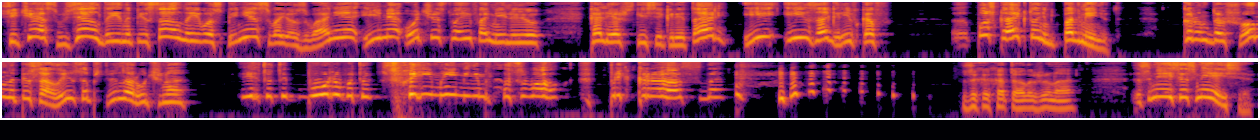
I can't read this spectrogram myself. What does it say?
сейчас взял да и написал на его спине свое звание, имя, отчество и фамилию. Коллежский секретарь и из Агривков. Пускай кто-нибудь подменит. Карандашом написал и собственноручно. — Это ты Борова-то своим именем назвал? Прекрасно! — захохотала жена. — Смейся, смейся.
